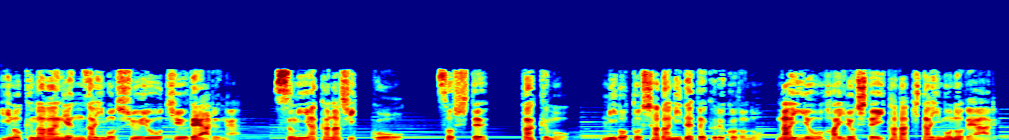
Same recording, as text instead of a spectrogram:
猪熊は現在も収容中であるが速やかな執行そしてパクも二度とシャバに出てくることのないよう配慮していただきたいものである。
